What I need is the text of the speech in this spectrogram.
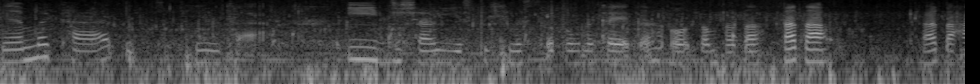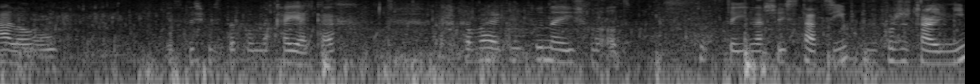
Siemka, Pinka. I dzisiaj jesteśmy z tatą na kajakach. O, tam tata. Tata. Tata, halo. Jesteśmy z tatą na kajakach. Kawałek wypłynęliśmy od tej naszej stacji, wypożyczalni.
